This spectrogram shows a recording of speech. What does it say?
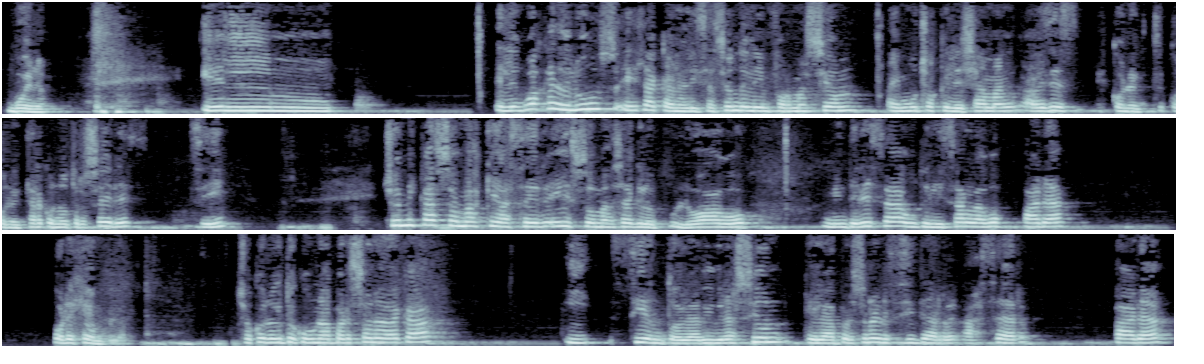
Bueno, el, lenguaje de luz es la canalización de la información. Hay muchos que le llaman, a veces, conectar con otros seres, ¿sí? Yo en mi caso, más que hacer eso, más allá que lo, lo hago, me interesa utilizar la voz para, por ejemplo, yo conecto con una persona de acá y siento la vibración que la persona necesita hacer para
